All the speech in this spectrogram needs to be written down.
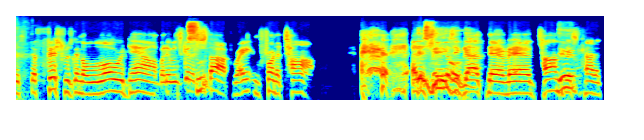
the, the fish was going to lower down, but it was going to stop right in front of Tom. and There's as soon as it got there, man, Tom Dude, just kind of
